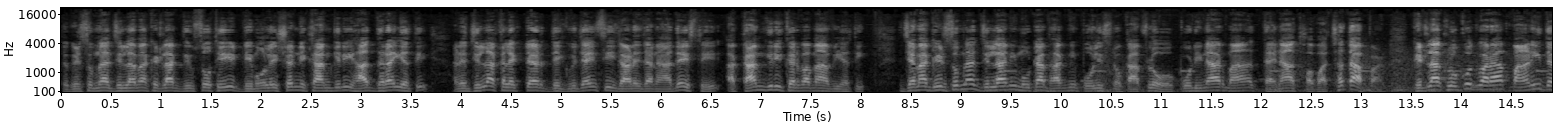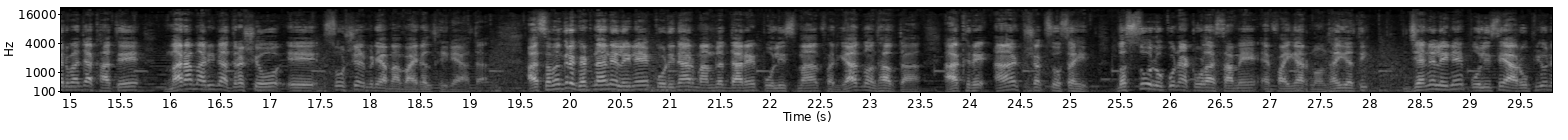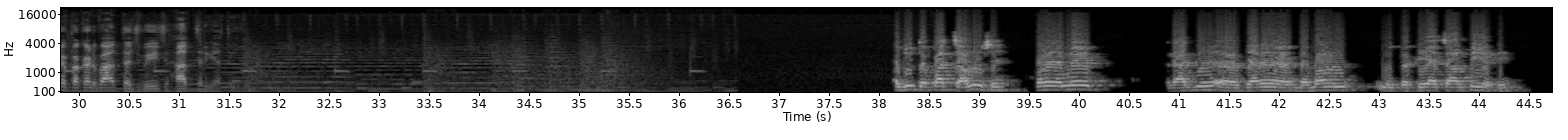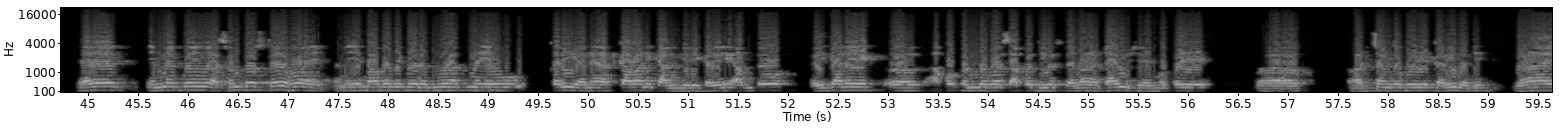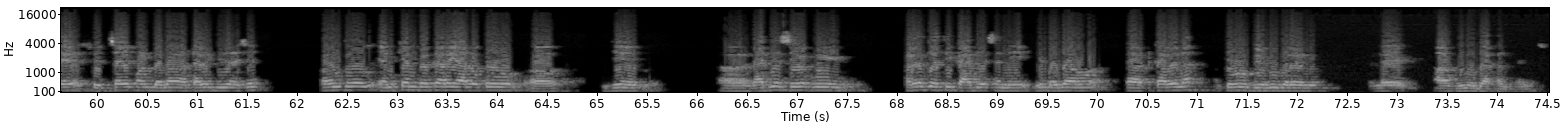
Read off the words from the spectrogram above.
તો ગીર સોમનાથ જિલ્લામાં કેટલાક દિવસોથી ડિમોલેશનની કામગીરી હાથ ધરાઈ હતી અને જિલ્લા કલેક્ટર દિગ્વિજયસિંહ જાડેજાના આદેશથી આ કામગીરી કરવામાં આવી હતી. જેમાં ગીર સોમનાથ જિલ્લાની મોટાભાગની પોલીસનો કાફલો કોડીનારમાં તૈનાત હોવા છતાં પણ કેટલાક લોકો દ્વારા પાણી દરવાજા ખાતે મારામારીના દ્રશ્યો એ સોશિયલ મીડિયામાં વાયરલ થઈ રહ્યા હતા. આ સમગ્ર ઘટનાને લઈને કોડીનાર મામલતદારે પોલીસમાં ફરિયાદ નોંધાવતા આખરે આઠ શખ્સો સહિત બસો લોકોના ટોળા સામે એફઆઈઆર નોંધાઈ હતી. જેને લઈને પોલીસે આરોપીઓને પકડવા તજવીજ હાથ ધરી હતી. હજુ તપાસ ચાલુ છે, પણ એમને રાજ્ય જ્યારે દબાણની પ્રક્રિયા ચાલતી હતી, ત્યારે એમને કોઈ અસંતોષ થયો હોય અને એ બાબતે કોઈ રજૂઆત ને એવું કરી અને અટકાવવાની કામગીરી કરેલી. આમ તો ગઈકાલે એક આખો બંદોબસ્ત, આખો દિવસ દબાણ હટાવ્યું છે. એમાં કોઈ અડચણ તો કોઈ કરી નથી. ઘણા એ સ્વેચ્છાએ પણ દબાણ હટાવી દીધા છે. પરંતુ એમ કેમ પ્રકારે આ લોકો જે રાજ્ય સેવકની ફરજ હતી કાયદેસરની એ બધા અટકાવેલા તેવું ભેગું કરેલું. એટલે આ ગુનો દાખલ થયેલો છે.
